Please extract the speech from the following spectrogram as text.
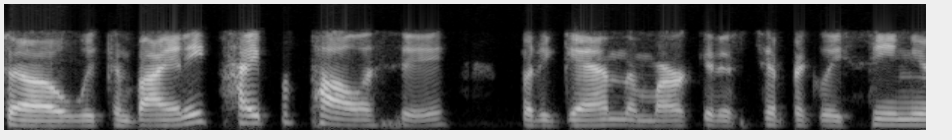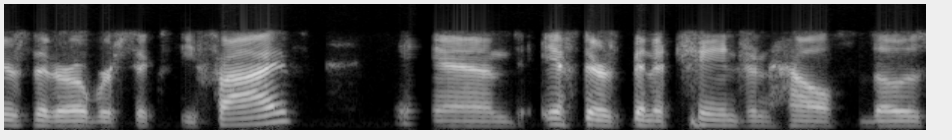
So we can buy any type of policy, but again, the market is typically seniors that are over 65. And if there's been a change in health, those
